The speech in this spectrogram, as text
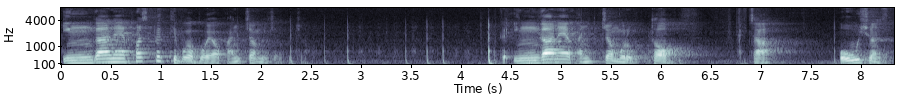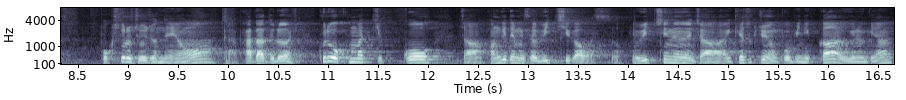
인간의 퍼스펙티브가 뭐야? 관점이죠, 그죠? 그러니까 인간의 관점으로부터 자 oceans 복수로 지어졌네요. 자 바다들은 그리고 콤마 찍고 자 관계대명사 위치가 왔어. 위치는 자 계속적 용법이니까 여기는 그냥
